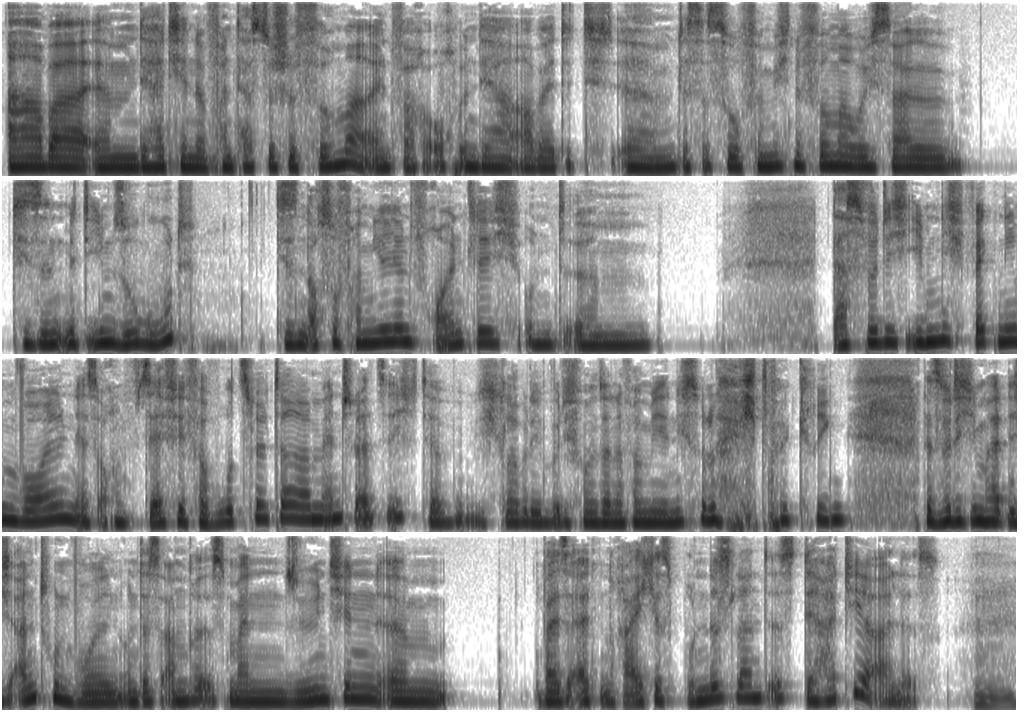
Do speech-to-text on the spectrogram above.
Aber ähm, der hat hier eine fantastische Firma einfach auch, in der er arbeitet. Ähm, das ist so für mich eine Firma, wo ich sage, die sind mit ihm so gut, die sind auch so familienfreundlich und ähm, das würde ich ihm nicht wegnehmen wollen. Er ist auch ein sehr viel verwurzelterer Mensch als ich. Der, ich glaube, den würde ich von seiner Familie nicht so leicht wegkriegen. Das würde ich ihm halt nicht antun wollen. Und das andere ist mein Söhnchen, ähm, weil es halt ein reiches Bundesland ist, der hat hier alles. Mhm.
